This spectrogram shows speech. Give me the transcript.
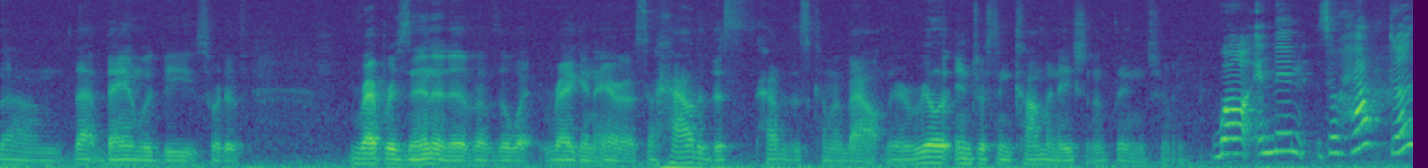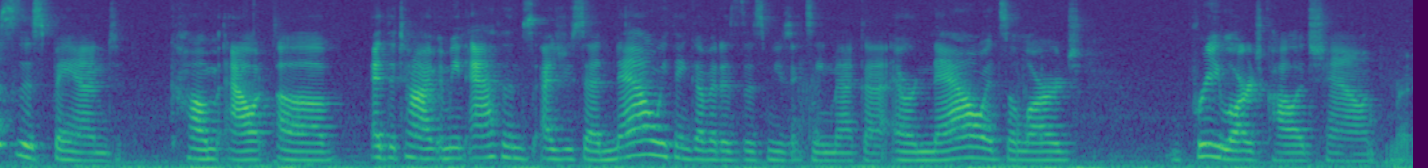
um, that band would be sort of representative of the Reagan era. So how did this how did this come about? They're a real interesting combination of things for me. Well, and then so how does this band come out of at the time? I mean, Athens, as you said, now we think of it as this music scene mecca, or now it's a large, pretty large college town. Right.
